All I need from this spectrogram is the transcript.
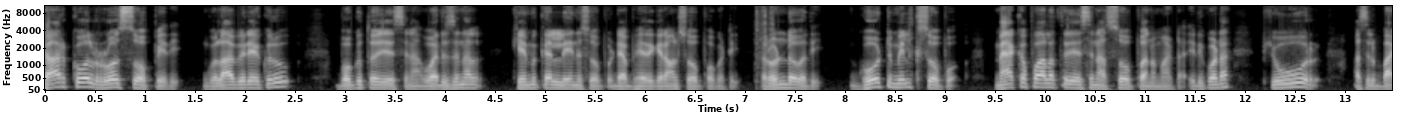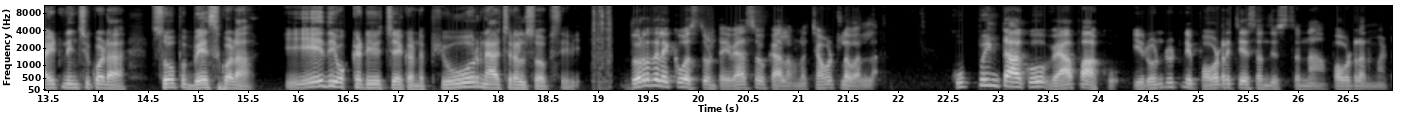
charcoal rose soap ఇది. గులాబీ రేకులు బొగ్గుతో చేసిన ఒరిజినల్ కెమికల్ లేని సోపు డెబ్బై ఐదు గ్రాముల సోప్ ఒకటి. రెండవది గోట్ మిల్క్ సోపు మేకపాలతో చేసిన సోప్ అన్నమాట. ఇది కూడా ప్యూర్ అసలు బయట నుంచి కూడా సోప్ బేస్ కూడా ఏది ఒక్కటి యూజ్ చేయకుండా ప్యూర్ న్యాచురల్ సోప్స్ ఇవి. దురదలు ఎక్కువ వస్తుంటాయి వేసవి కాలంలో చెమట్ల వల్ల. కుప్పింటాకు వేపాకు ఈ రెండింటిని పౌడర్ చేసి అందిస్తున్న పౌడర్ అనమాట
